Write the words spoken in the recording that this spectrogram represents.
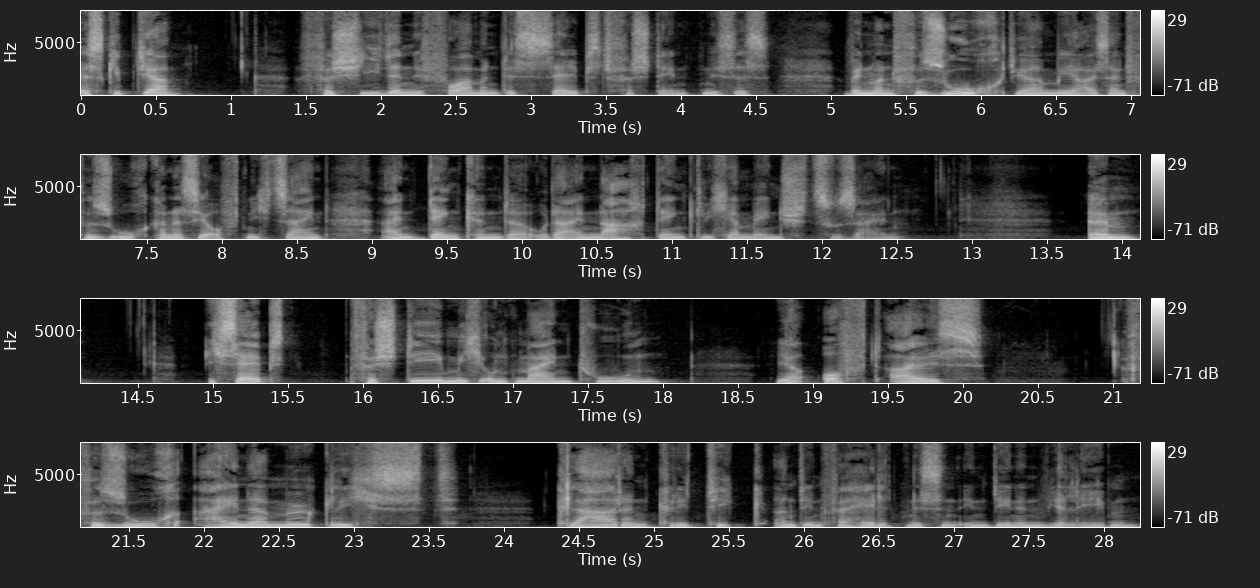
Es gibt ja verschiedene Formen des Selbstverständnisses, wenn man versucht, ja, mehr als ein Versuch kann es ja oft nicht sein, ein denkender oder ein nachdenklicher Mensch zu sein. Ähm, ich selbst verstehe mich und mein Tun ja oft als Versuch einer möglichst klaren Kritik an den Verhältnissen, in denen wir leben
